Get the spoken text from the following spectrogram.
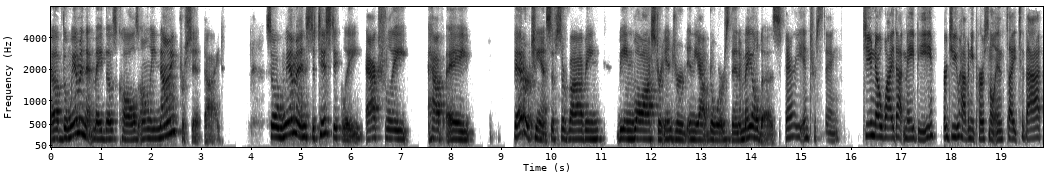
Of the women that made those calls, only 9% died. So, women statistically actually have a better chance of surviving being lost or injured in the outdoors than a male does. Very interesting. Do you know why that may be? Or do you have any personal insight to that?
